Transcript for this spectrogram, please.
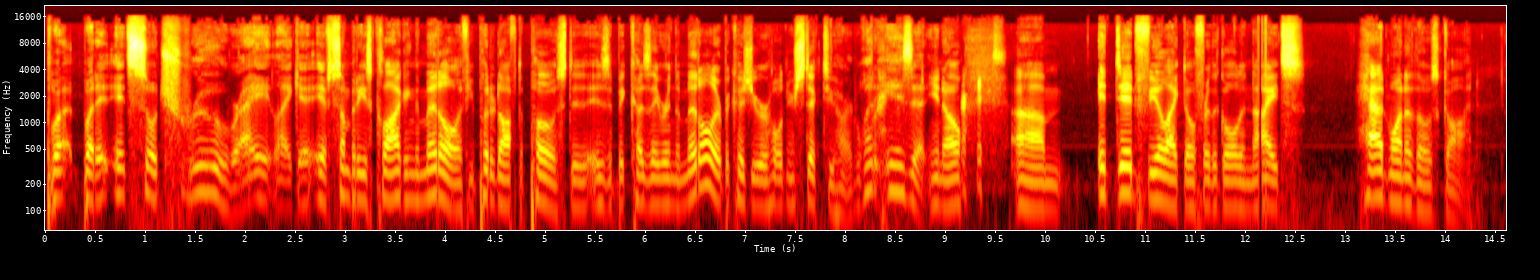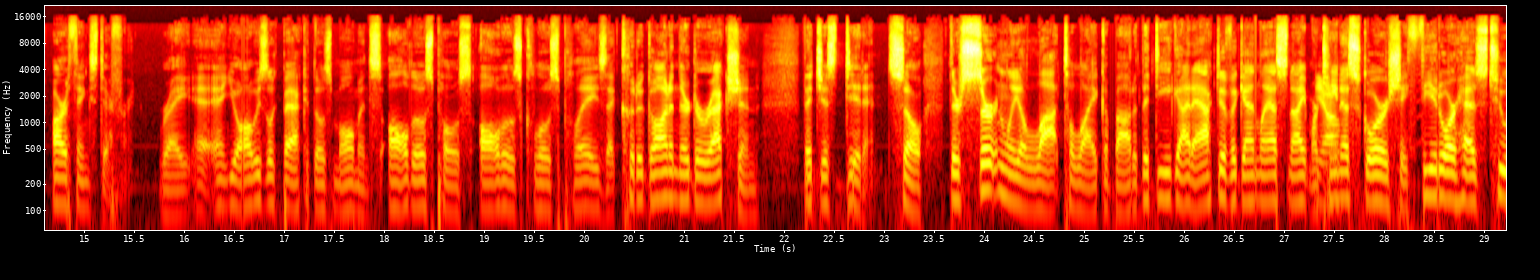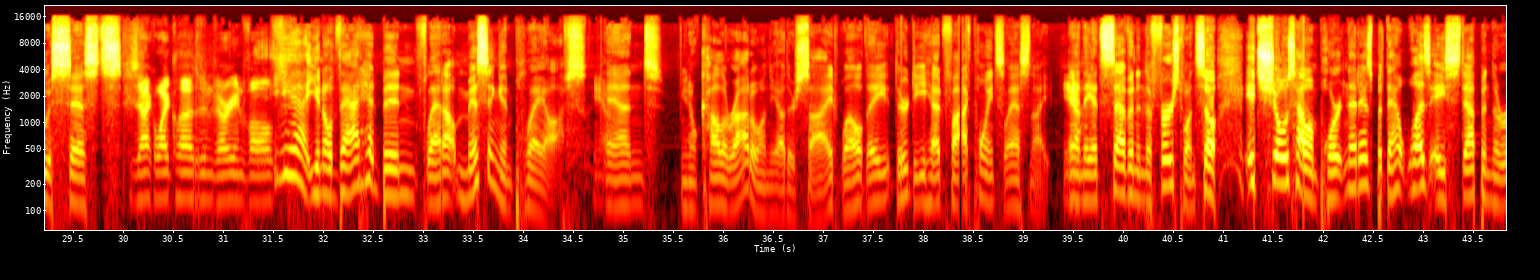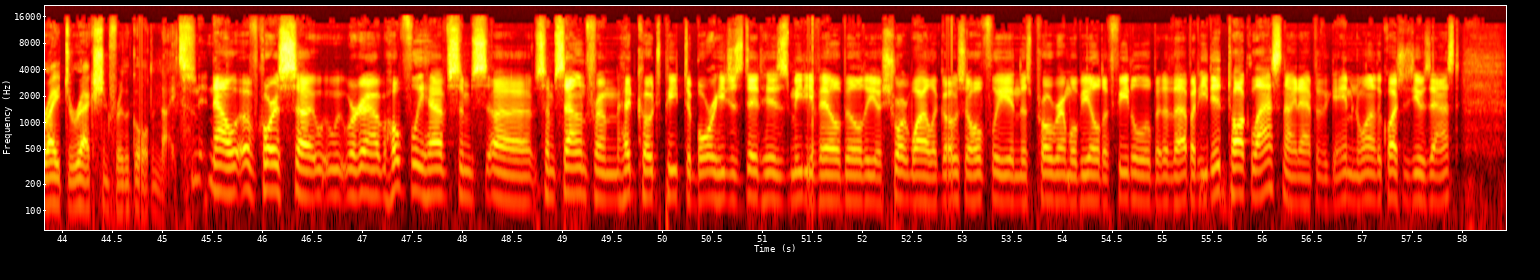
but but it, it's so true, right? Like if somebody's clogging the middle, if you put it off the post, i- is it because they were in the middle or because you were holding your stick too hard? What is it? You know, um, it did feel like though for the Golden Knights, had one of those gone, are things different? Right, and you always look back at those moments, all those posts, all those close plays that could have gone in their direction, that just didn't. So there's certainly a lot to like about it. The D got active again last night. Martinez scores. Shea Theodore has two assists. Zach Whitecloud has been very involved. Yeah, you know, that had been flat out missing in playoffs. Yeah. And, you know, Colorado on the other side, well, they their D had five points last night. Yeah. And they had seven in the first one. So it shows how important that is, but that was a step in the right direction for the Golden Knights. Now, of course, uh, we're going to hopefully have some uh, some sound from head coach Pete DeBoer. He just did his media availability a short while ago, so hopefully in this program we'll be able to feed a little bit of that. But he did talk last night after the game, and one of the questions he was asked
